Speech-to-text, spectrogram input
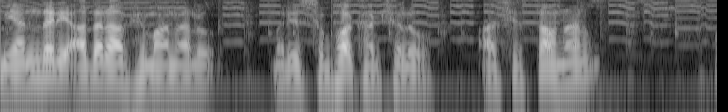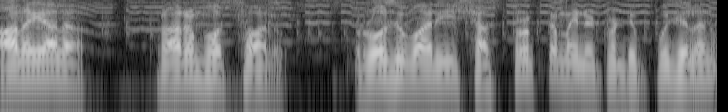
మీ అందరి ఆదరాభిమానాలు మరియు శుభాకాంక్షలు ఆశిస్తా ఉన్నాను. ఆలయాల ప్రారంభోత్సవాలు రోజువారీ శాస్త్రోక్తమైనటువంటి పూజలను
